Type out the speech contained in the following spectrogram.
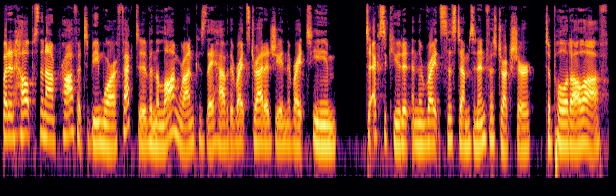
But it helps the nonprofit to be more effective in the long run because they have the right strategy and the right team to execute it and the right systems and infrastructure to pull it all off.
